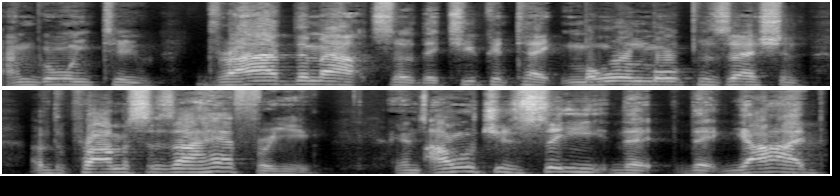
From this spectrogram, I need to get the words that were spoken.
I'm going to drive them out so that you can take more and more possession of the promises I have for you. And I want you to see that that God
